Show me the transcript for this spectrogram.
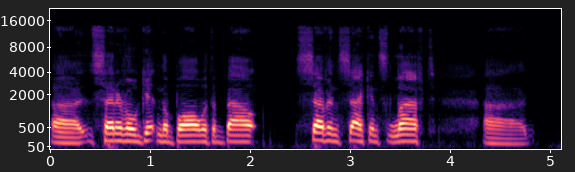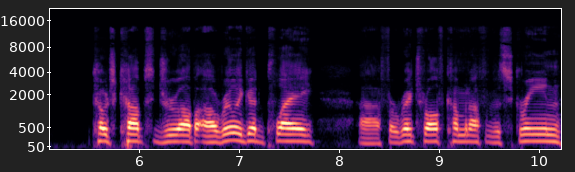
uh, Centerville getting the ball with about seven seconds left. Uh, Coach Cupps drew up a really good play uh, for Rich Rolfe coming off of a screen.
